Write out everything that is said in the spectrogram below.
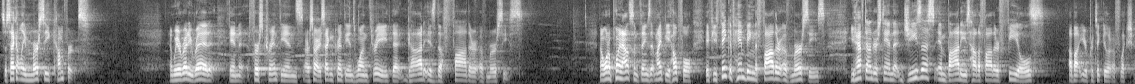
So, secondly, mercy comforts. And we already read in 1 Corinthians, or sorry, 2 Corinthians 1 3, that God is the Father of mercies. Now, I want to point out some things that might be helpful. If you think of Him being the Father of mercies, you have to understand that Jesus embodies how the Father feels about your particular affliction.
